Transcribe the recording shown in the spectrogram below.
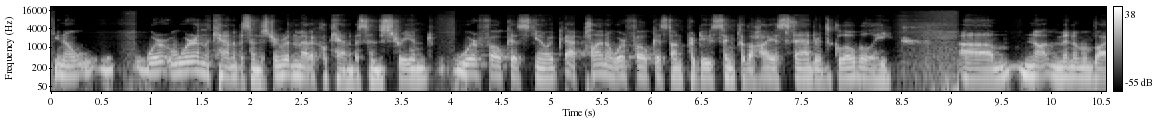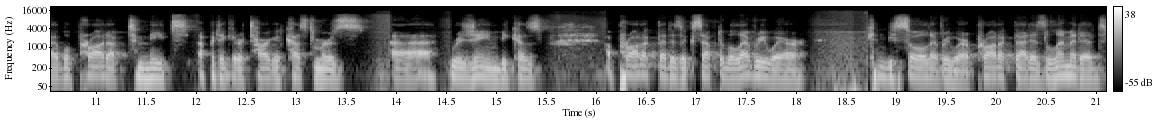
you know, we're we're in the cannabis industry, we're in the medical cannabis industry, and we're focused. You know, at Plena, we're focused on producing to the highest standards globally. Um, not minimum viable product to meet a particular target customer's uh, regime because a product that is acceptable everywhere can be sold everywhere. A product that is limited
